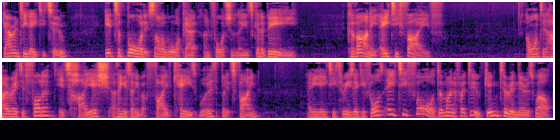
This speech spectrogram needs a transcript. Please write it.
Guaranteed 82. It's a board. It's not a walkout, unfortunately. It's going to be Cavani, 85. I wanted high rated fodder. It's high-ish. I think it's only about 5k's worth, but it's fine. Any 83s, 84s? 84. Don't mind if I do. Ginter in there as well.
